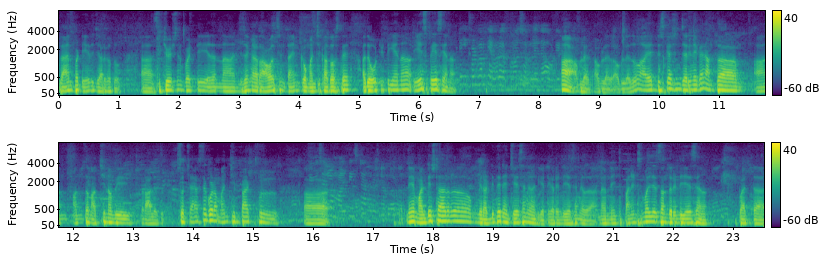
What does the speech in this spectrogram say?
ప్లాన్ బట్టి ఏది జరగదు. సిచ్యువేషన్ బట్టి ఏదన్నా నిజంగా రావాల్సిన టైంకి మంచి కథ వస్తే అది ఓటీటీ అయినా ఏ స్పేస్ అయినా. అవ్వలేదా అవ్వలేదు అవ్వలేదు డిస్కషన్ జరిగినాయి కానీ అంత అంత నచ్చినవి రాలేదు. సో చేస్తే కూడా మంచి ఇంపాక్ట్ఫుల్ నేను మల్టీ స్టార్ మీరు అడిగితే నేను చేశాను కదా గట్టిగా రెండు చేశాను కదా. నన్ను నేను పన్నెండు సినిమాలు చేసి అంత రెండు చేశాను. బట్ uh,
